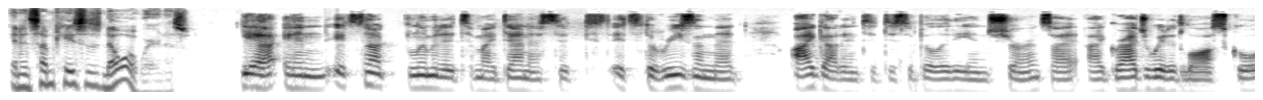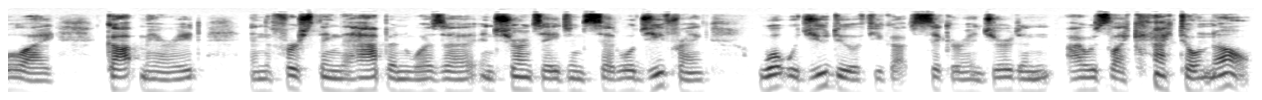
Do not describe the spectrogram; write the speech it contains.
and in some cases, no awareness. Yeah, and it's not limited to my dentist. It's it's the reason that I got into disability insurance. I, I graduated law school. I got married, and the first thing that happened was an insurance agent said, "Well, gee, Frank, what would you do if you got sick or injured?" And I was like, "I don't know."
